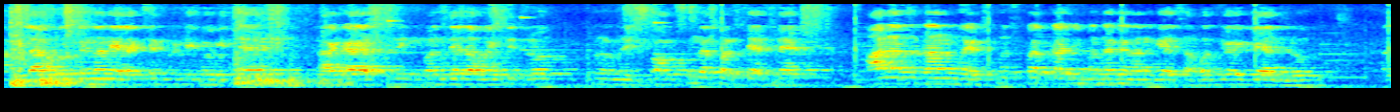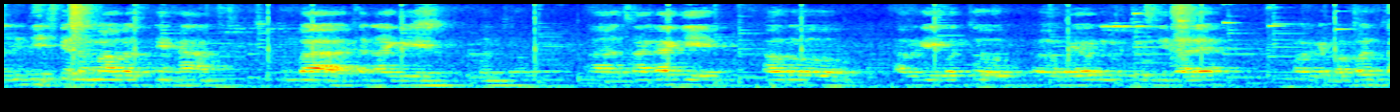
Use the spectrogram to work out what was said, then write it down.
ಆಮೇಲೆ ಅವ್ರಿಗೆ ನಾನು ಎಲೆಕ್ಷನ್ ಮೀಟಿಂಗ್ ಹೋಗಿದ್ದೆ. ಆಗ ಹಿಂಗ್ ಬಂದೆಲ್ಲ ವಹಿಸಿದ್ರು ಸುಮ್ಮನೆ ಪರಿಚಯ ಅಷ್ಟೇ. ಆ ನಂತರ ನಾನು ಎಕ್ಸ್ ಮುನ್ಸಿಪಲ್ ಆಗಿ ಬಂದಾಗ ನನಗೆ ಸಹೋದ್ಯೋಗಿ ಆದರು ಅಲ್ಲಿ ಇತ್ತೀಚೆಗೆ ನಮ್ಮ ಅವರ ಸ್ನೇಹ ತುಂಬ ಚೆನ್ನಾಗಿ ಬಂತು. ಹಾಗಾಗಿ ಅವರು ಅವ್ರಿಗೆ ಇವತ್ತು ವಯೋನಿವೃತ್ತಿ ಹೊಂದಿದ್ದಾರೆ ಅವ್ರಿಗೆ ಭಗವಂತ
